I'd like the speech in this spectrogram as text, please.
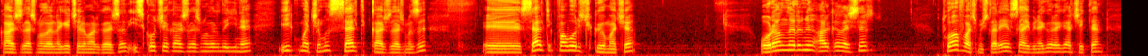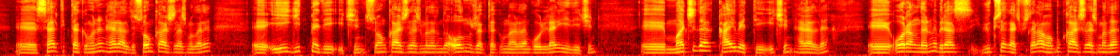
karşılaşmalarına geçelim arkadaşlar. İskoçya karşılaşmalarında yine ilk maçımız Celtic karşılaşması. Ee, Celtic favori çıkıyor maça. Oranlarını arkadaşlar tuhaf açmışlar ev sahibine göre gerçekten e, Celtic takımının herhalde son karşılaşmaları e, iyi gitmediği için son karşılaşmalarında olmayacak takımlardan goller yediği için e, maçı da kaybettiği için herhalde e, oranlarını biraz yüksek açmışlar ama bu karşılaşmada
